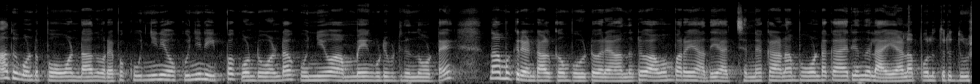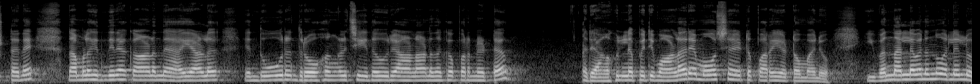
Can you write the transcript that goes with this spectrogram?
അതുകൊണ്ട് പോവണ്ടെന്ന് പറയും. അപ്പോൾ കുഞ്ഞിനെയോ കുഞ്ഞിനെ ഇപ്പോൾ കൊണ്ടുപോകണ്ട. കുഞ്ഞിയോ അമ്മയും കൂടി ഇവിടെ നിന്നോട്ടെ. നമുക്ക് രണ്ടാൾക്കും പോയിട്ട് വരാം. എന്നിട്ട് അവൻ പറയും അതേ അച്ഛനെ കാണാൻ പോകേണ്ട കാര്യമൊന്നുമില്ല. അയാളെ പോലത്തെ ഒരു ദുഷ്ടനെ നമ്മൾ എന്തിനാണ് കാണുന്നത്? അയാൾ എന്തോരം ദ്രോഹങ്ങൾ ചെയ്ത ഒരാളാണെന്നൊക്കെ പറഞ്ഞിട്ട് രാഹുലിനെ പറ്റി വളരെ മോശമായിട്ട് പറയട്ടോ മനു. ഇവൻ നല്ലവനൊന്നും അല്ലല്ലോ.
